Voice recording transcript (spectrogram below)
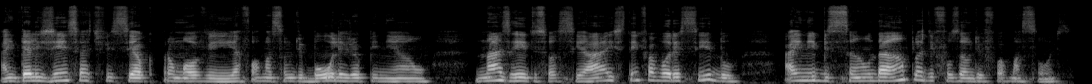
A inteligência artificial que promove a formação de bolhas de opinião nas redes sociais tem favorecido a inibição da ampla difusão de informações.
